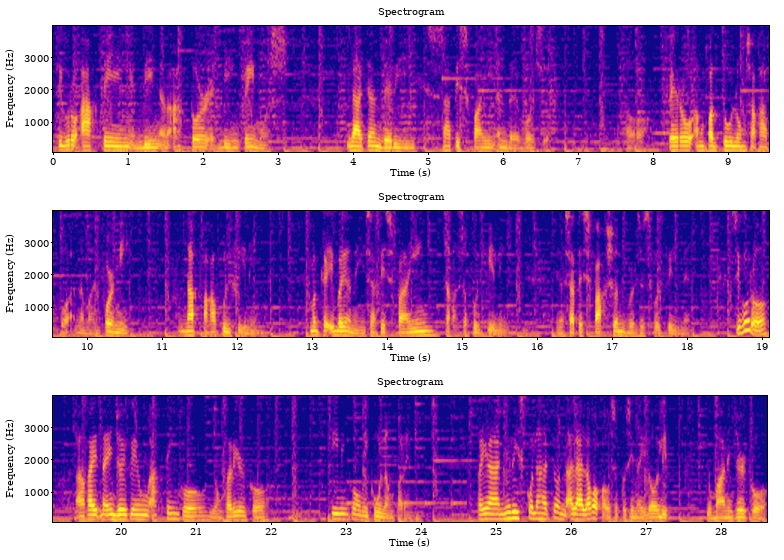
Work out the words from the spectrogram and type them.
siguro acting and being an actor and being famous, lahat yan very satisfying endeavors. Eh. Oo. Pero ang pagtulong sa kapwa naman, for me, napaka-fulfilling. Magkaiba yun eh, yung satisfying tsaka sa fulfilling. Yung satisfaction versus fulfillment. Siguro, ah, kahit na-enjoy ko yung acting ko, yung career ko, feeling ko may kulang pa rin. Kaya nirisk ko lahat yun. Naalala ko, kausap ko si Nay Lolit, yung manager ko,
